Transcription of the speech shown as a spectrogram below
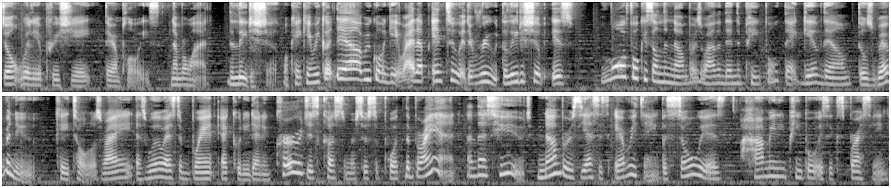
don't really appreciate their employees. Number one, the leadership. Okay, can we go there? We're going to get right up into it. The root. The leadership is more focused on the numbers rather than the people that give them those revenue K totals, right? As well as the brand equity that encourages customers to support the brand. And that's huge. Numbers, yes, is everything, but so is how many people is expressing,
